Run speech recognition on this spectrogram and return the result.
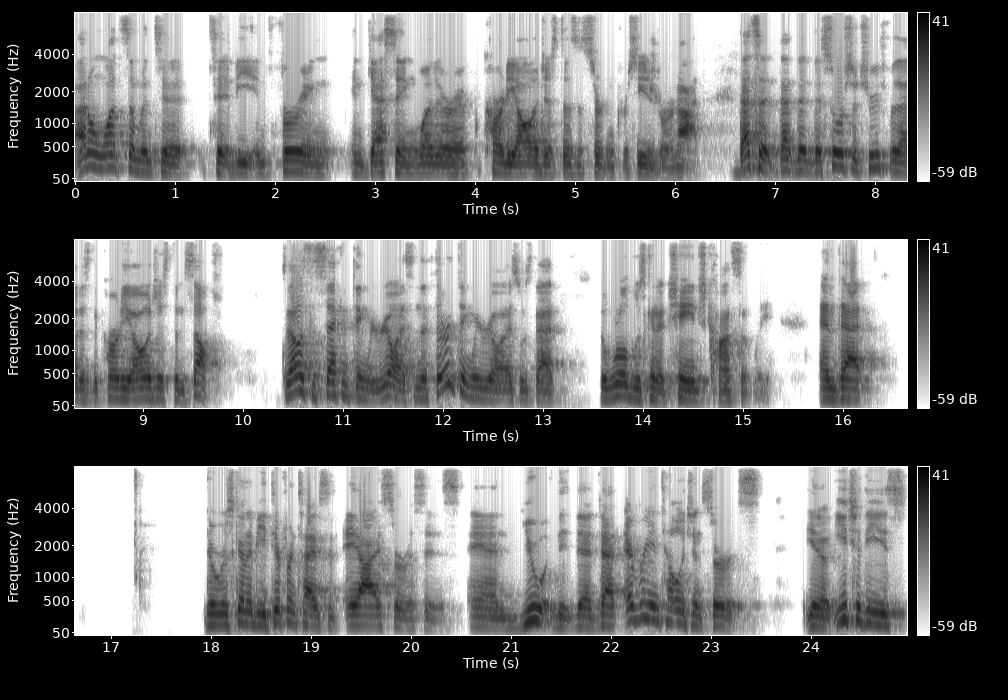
I don't want someone to to be inferring and guessing whether a cardiologist does a certain procedure or not. That's a that the, the source of truth for that is the cardiologist himself. So that was the second thing we realized, and the third thing we realized was that the world was going to change constantly, and that there was going to be different types of AI services, and you that that every intelligent service, you know, each of these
